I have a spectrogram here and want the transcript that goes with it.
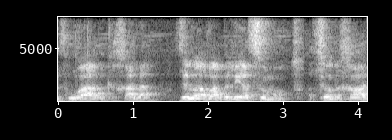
רפואה וכך הלאה. זה לא עבר בלי אסונות. אסון אחד,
